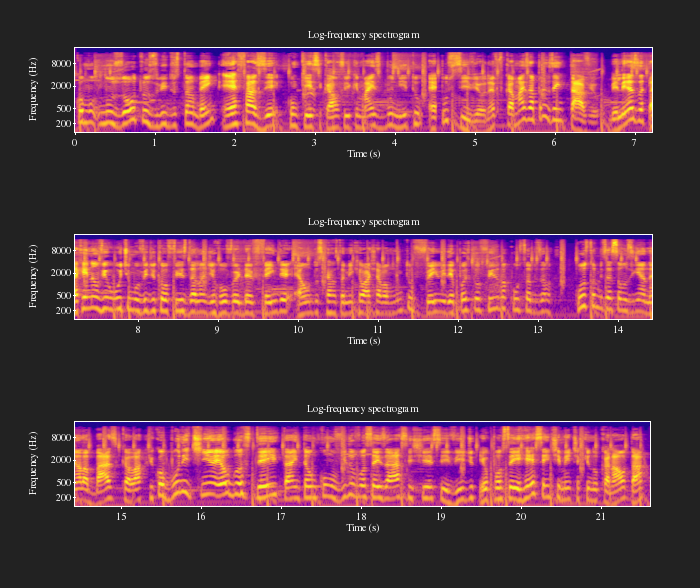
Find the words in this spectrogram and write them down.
como nos outros vídeos também, é fazer com que esse carro fique mais bonito é possível, né? Ficar mais apresentável, beleza? Para quem não viu o último vídeo que eu fiz da Land Rover Defender, é um dos carros também que eu achava muito feio e depois que eu fiz uma customização, customização nela, básica lá. Ficou bonitinha, eu gostei, tá? Então convido vocês a assistir esse vídeo. Eu postei recentemente aqui no canal, tá?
